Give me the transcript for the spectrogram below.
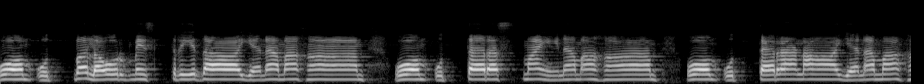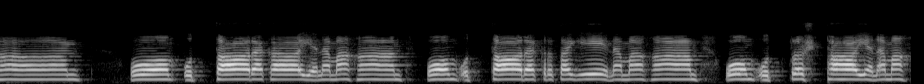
ॐ उत्पलौर्मिस्त्रिदाय नमः। ॐ उत्तरस्मै नमः। ॐ उत्तरणाय नमः। ॐ उत्तारकाय नमः। ॐ उत्तारकृतये नमः। ॐ उत्पृष्ठाय नमः।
